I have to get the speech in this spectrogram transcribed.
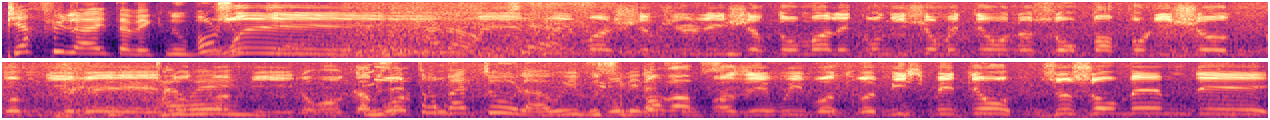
Pierre Fula est avec nous. Bonjour. Oui, Pierre. Alors, oui, Pierre. oui, ma chère Julie, cher Thomas, les conditions météo ne sont pas folichonnes, comme dirait Ah notre ouais. ami Laurent Vous Cabrol. êtes en bateau là, oui, vous Pour suivez la paraphraser, oui, votre Miss Météo, ce sont même des,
